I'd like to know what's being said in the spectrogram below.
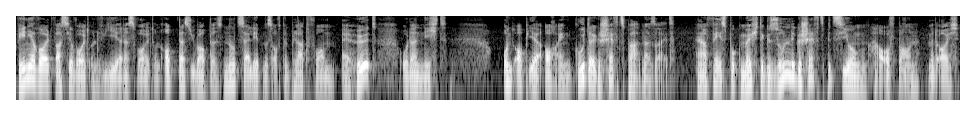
wen ihr wollt, was ihr wollt und wie ihr das wollt und ob das überhaupt das Nutzererlebnis auf den Plattformen erhöht oder nicht. Und ob ihr auch ein guter Geschäftspartner seid. Ja, Facebook möchte gesunde Geschäftsbeziehungen aufbauen mit euch.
